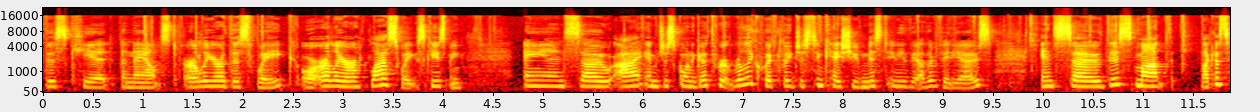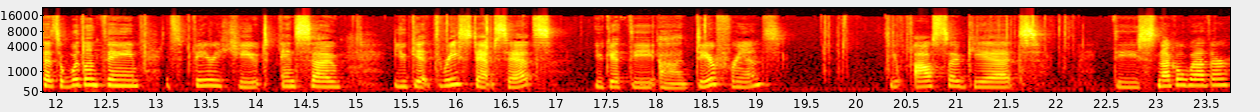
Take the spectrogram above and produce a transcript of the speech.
this kit announced earlier this week, or earlier last week, excuse me. And so I am just going to go through it really quickly just in case you've missed any of the other videos. And so this month, like I said, it's a woodland theme. It's very cute. And so you get three stamp sets. You get the uh, Dear Friends. You also get the Snuggle Weather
